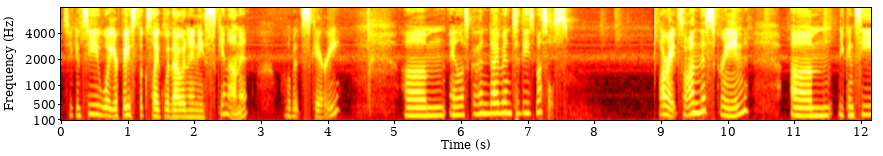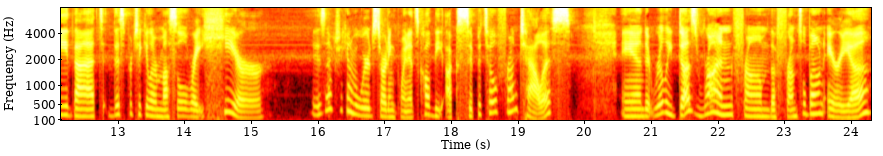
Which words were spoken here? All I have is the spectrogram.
So you can see what your face looks like without any skin on it. A little bit scary. Um, and let's go ahead and dive into these muscles. Alright, so on this screen um, you can see that this particular muscle right here is actually kind of a weird starting point. It's called the occipitofrontalis and it really does run from the frontal bone area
